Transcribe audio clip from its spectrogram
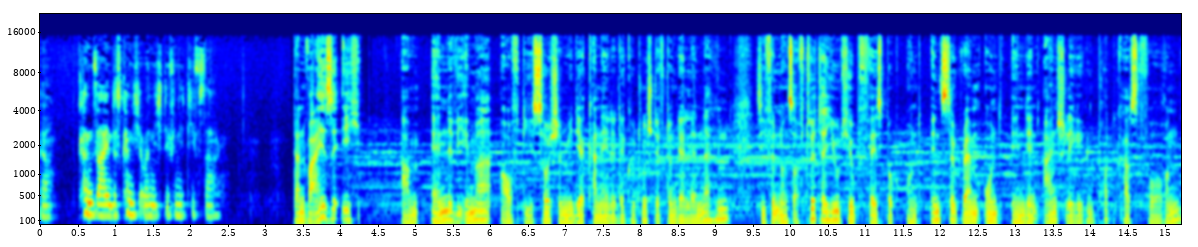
Ja, kann sein, das kann ich aber nicht definitiv sagen. Dann weise ich am Ende wie immer auf die Social Media Kanäle der Kulturstiftung der Länder hin. Sie finden uns auf Twitter, YouTube, Facebook und Instagram und in den einschlägigen Podcast-Foren.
